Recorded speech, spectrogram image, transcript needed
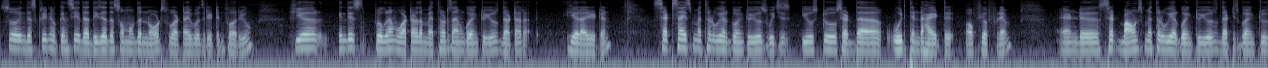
So in the screen you can see that these are the some of the nodes what I was written for you. Here in this program what are the methods I am going to use that are here I written. Set size method we are going to use which is used to set the width and the height of your frame. And uh, set bounds method we are going to use that is going to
